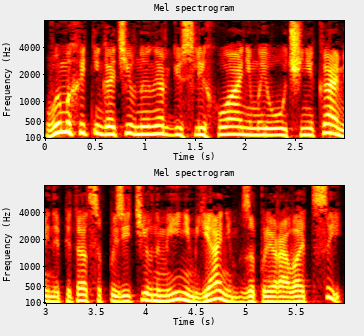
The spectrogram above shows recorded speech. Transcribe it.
Вымахать негативную энергию с Лихуанем и его учениками, напитаться позитивным инем-янем, заполировать ци.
